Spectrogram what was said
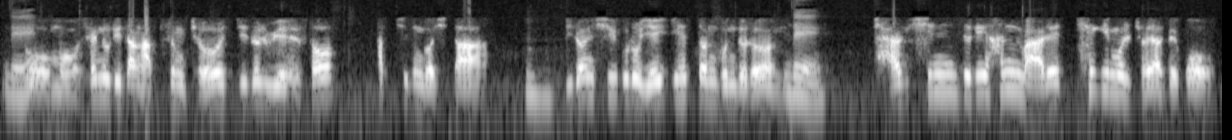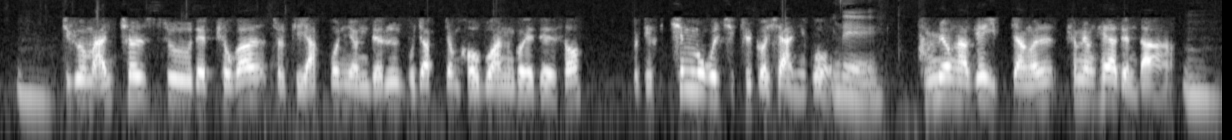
네. 또뭐 새누리당 압승 저지를 위해서 합치는 것이다 음, 이런 식으로 얘기했던 분들은 네. 자신들이 한 말에 책임을 져야 되고 음, 지금 안철수 대표가 저렇게 야권 연대를 무작정 거부하는 거에 대해서 그렇게 침묵을 지킬 것이 아니고 네. 분명하게 입장을 표명해야 된다. 음,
